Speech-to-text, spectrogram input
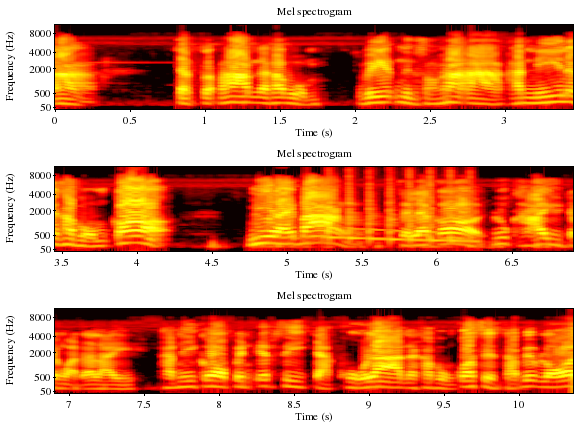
อ่า จัดสภาพนะครับผมเวฟหนึ่งสองห้าคันนี้นะครับผมก็มีอะไรบ้าง เสร็จแล้วก็ลูกค้าอยู่จังหวัดอะไร คันนี้ก็เป็น FC จากโคราชนะครับผมก็เสร็จสับเรียบร้อย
